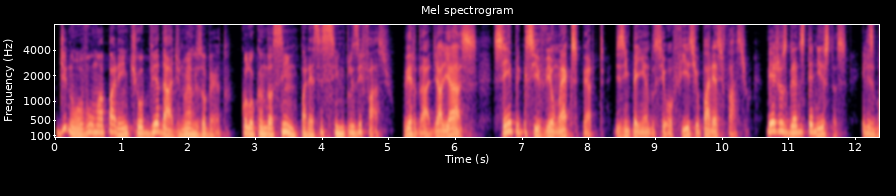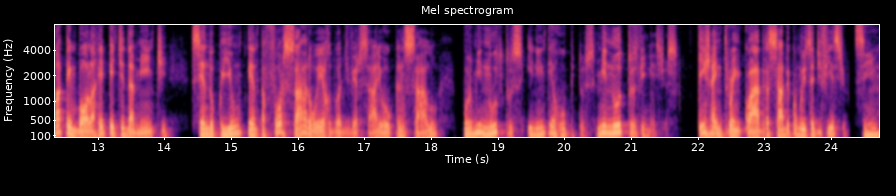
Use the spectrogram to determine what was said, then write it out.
De novo, uma aparente obviedade, não é, Luiz Alberto? Colocando assim, parece simples e fácil. Verdade. Aliás, sempre que se vê um expert desempenhando seu ofício, parece fácil. Veja os grandes tenistas. Eles batem bola repetidamente, sendo que um tenta forçar o erro do adversário ou cansá-lo por minutos ininterruptos. Minutos, Vinícius. Quem já entrou em quadra sabe como isso é difícil. Sim.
